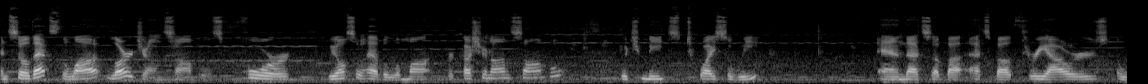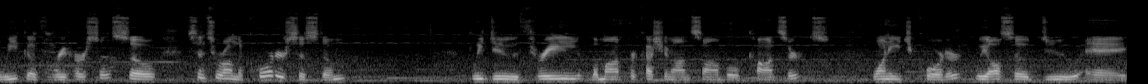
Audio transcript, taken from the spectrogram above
And so that's the large ensembles. For we also have a Lamont percussion ensemble, which meets twice a week, and that's about that's about three hours a week of rehearsal. So since we're on the quarter system, we do three Lamont percussion ensemble concerts, one each quarter. We also do a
